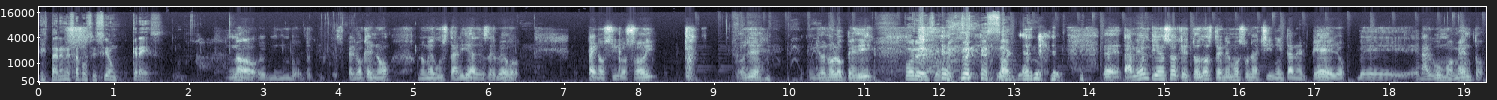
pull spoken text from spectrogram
estar en esa posición? ¿Crees? No, espero que no, no me gustaría, desde luego. Pero si lo soy, oye, yo no lo pedí. Por eso. Exacto. Eh, también pienso que todos tenemos una chinita en el pie, yo eh, en algún momento.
